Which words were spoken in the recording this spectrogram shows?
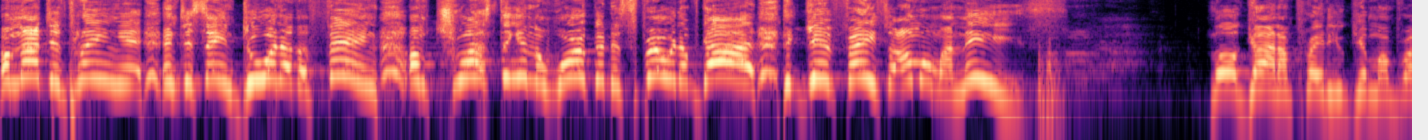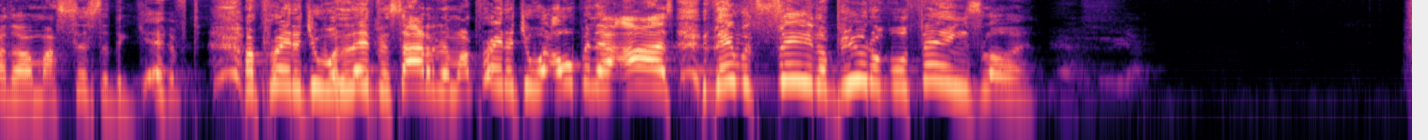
I'm not just playing it and just saying do another thing. I'm trusting in the work of the Spirit of God to give faith. So I'm on my knees. Lord God, I pray that you give my brother or my sister the gift. I pray that you will live inside of them. I pray that you would open their eyes, they would see the beautiful things, Lord.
